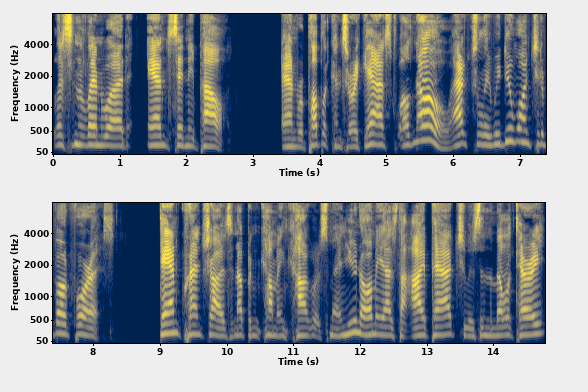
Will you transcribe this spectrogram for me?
Listen to Lin Wood and Sidney Powell. And Republicans are aghast. Well, no, actually, we do want you to vote for us. Dan Crenshaw is an up and coming congressman. You know him. He has the eye patch. He was in the military,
